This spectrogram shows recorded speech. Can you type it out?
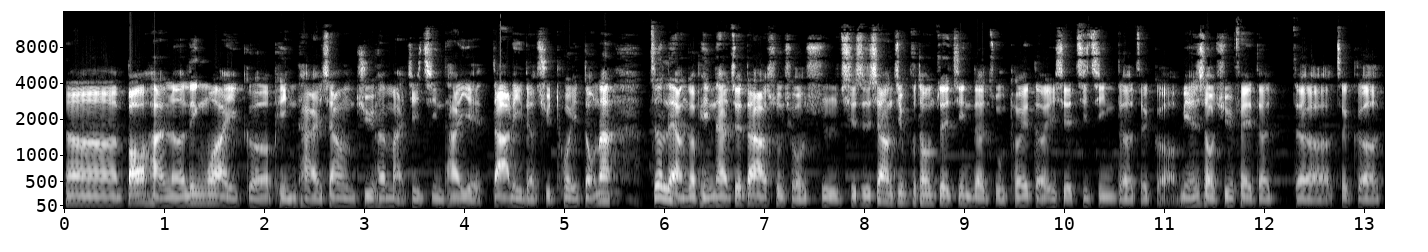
那包含了另外一个平台，像聚亨买基金，它也大力的去推动。那这两个平台最大的诉求是，其实像基富通最近的主推的一些基金的这个免手续费的的这个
